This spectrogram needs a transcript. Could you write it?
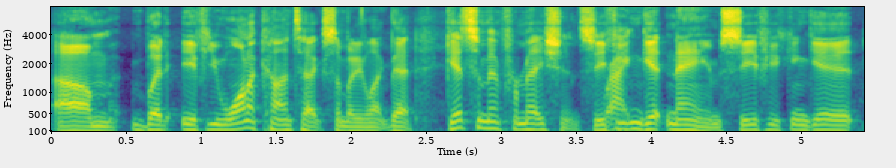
Um, but if you want to contact somebody like that, get some information. See if you can get names. See if you can get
